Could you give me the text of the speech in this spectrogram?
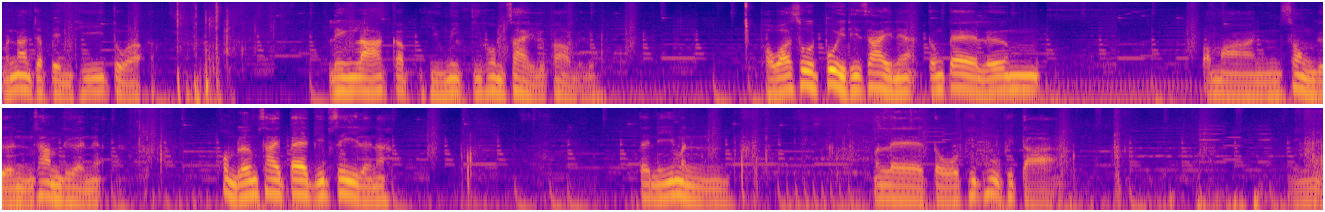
มันน่าจะเป็นที่ตัว เลงลากกับหิวมิกที่ผมใส่หรือเปล่าไม่รู้ เพราะว่าสูตรปุ๋ยที่ใส่เนี่ยตั้งแต่เริ่มประมาณสองเดือนสามเดือนเนี่ย ผมเริ่มใส่แปดยิบซี่เลยนะ แต่นี้มันมันแลโตพี่ผู้พี่ตา นี่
